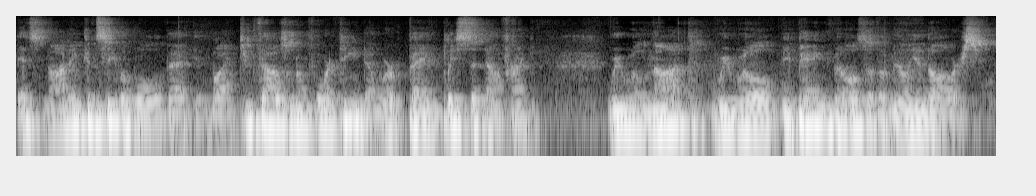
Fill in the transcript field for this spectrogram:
it's not inconceivable that by 2014 that we're paying, please sit down, Frank. We will not, we will be paying bills of a million dollars.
